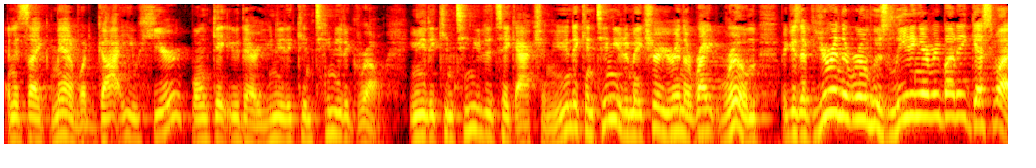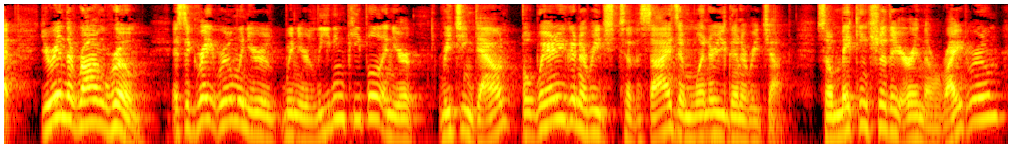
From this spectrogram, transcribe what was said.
And it's like, man, what got you here won't get you there. You need to continue to grow. You need to continue to take action. You need to continue to make sure you're in the right room because if you're in the room who's leading everybody, guess what? You're in the wrong room. It's a great room when you're when you're leading people and you're reaching down, but where are you going to reach to the sides and when are you going to reach up? So making sure that you're in the right room,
